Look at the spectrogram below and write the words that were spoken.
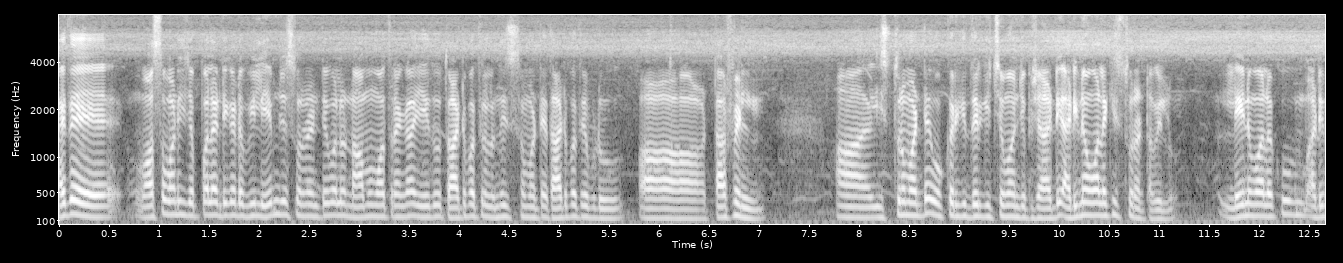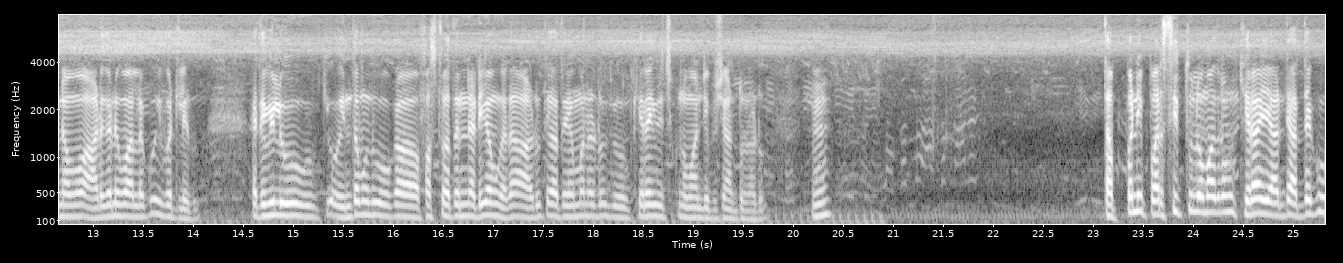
అయితే వాస్తవానికి చెప్పాలంటే ఇక్కడ వీళ్ళు ఏం చేస్తున్నారంటే వాళ్ళు నామమాత్రంగా ఏదో తాటిపత్రులు అందిస్తున్నామంటే తాటిపత్రి ఇప్పుడు టార్ఫిన్ ఇస్తున్నామంటే ఒక్కరికి ఇద్దరికి ఇచ్చామని చెప్పేసి అడి అడిగిన వాళ్ళకి ఇస్తున్నట్ట వీళ్ళు. లేని వాళ్ళకు అడిగిన అడగని వాళ్ళకు ఇవ్వట్లేదు. అయితే వీళ్ళు ఇంతకుముందు ఒక ఫస్ట్ అతన్ని అడిగాము కదా అడిగితే అతను ఏమన్నాడు కిరాయి తెచ్చుకున్నామని చెప్పేసి అంటున్నాడు. తప్పని పరిస్థితుల్లో మాత్రం కిరాయి అంటే అద్దెకు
